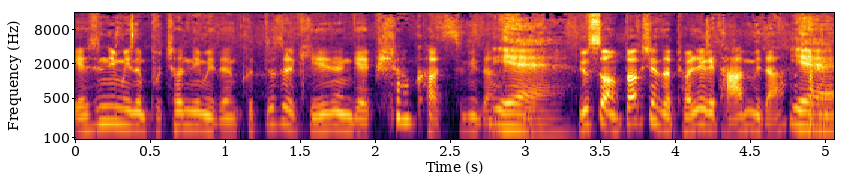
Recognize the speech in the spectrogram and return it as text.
예수님이든 부처님이든 그 뜻을 기리는 게 필요한 것 같습니다. 예. 뉴스 언박싱에서 별 얘기 다 합니다. 예.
